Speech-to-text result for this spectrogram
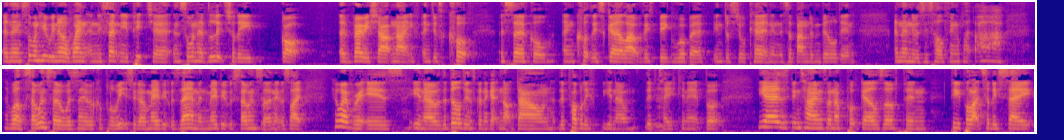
and then someone who we know went and they sent me a picture, and someone had literally got a very sharp knife and just cut a circle and cut this girl out of this big rubber industrial curtain in this abandoned building. And then there was this whole thing of like, ah, well, so and so was there a couple of weeks ago. Maybe it was them, and maybe it was so and so. And it was like, whoever it is, you know, the building's going to get knocked down. They've probably, you know, they've Mhm. taken it. But yeah, there's been times when I've put girls up and people actually say,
